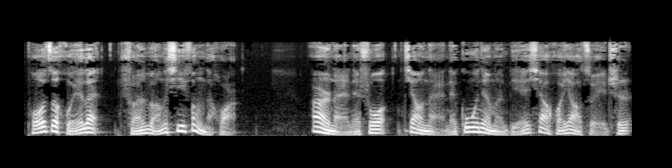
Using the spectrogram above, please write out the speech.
婆子回来传王熙凤的话。二奶奶说：“叫奶奶姑娘们别笑话，要嘴吃。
